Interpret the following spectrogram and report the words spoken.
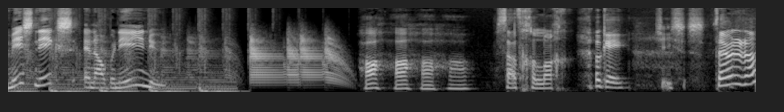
Mis niks en abonneer je nu. Ha ha ha ha. Staat gelach. Oké, Jezus. zijn we er dan?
